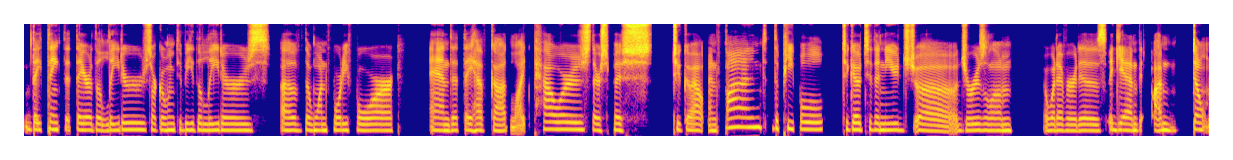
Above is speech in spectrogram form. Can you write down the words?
they think that they are the leaders, are going to be the leaders of the 144, and that they have godlike powers. They're supposed to go out and find the people to go to the new uh, Jerusalem or whatever it is. Again, I don't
